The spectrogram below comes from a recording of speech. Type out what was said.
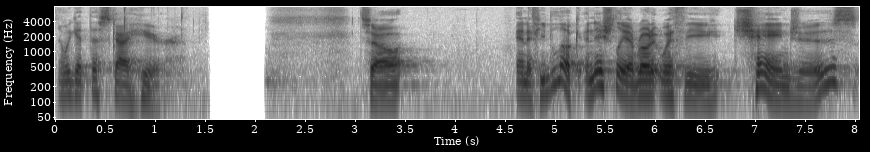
And we get this guy here. So, and if you look, initially I wrote it with the changes,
